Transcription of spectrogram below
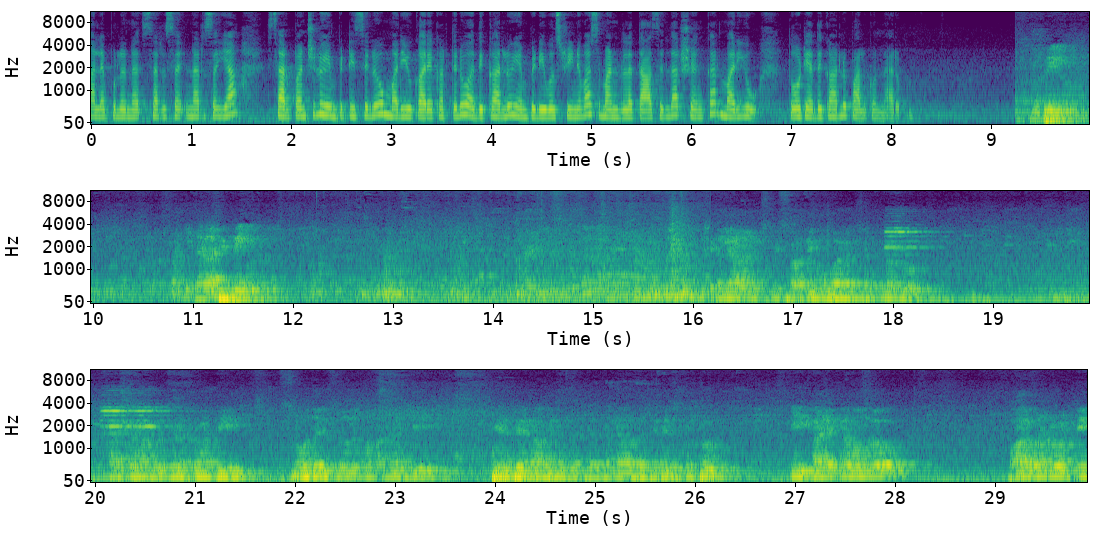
మల్లెపూల నరసయ్య సర్పంచులు ఎంపీటీసీలు మరియు కార్యకర్తలు అధికారులు ఎంపీడీఓ శ్రీనివాస్ మండల తహసీల్దార్ శంకర్ మరియు తోటి అధికారులు పాల్గొన్నారు. కళ్యాణ లక్ష్మి స్వాతి ముబారక్ చెప్పినప్పుడు కార్యక్రమానికి వచ్చినటువంటి సోదరి సోదరులందరికీ పేరు పేరు ధన్యవాదాలు తెలియజేసుకుంటూ ఈ కార్యక్రమంలో పాల్గొన్నటువంటి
